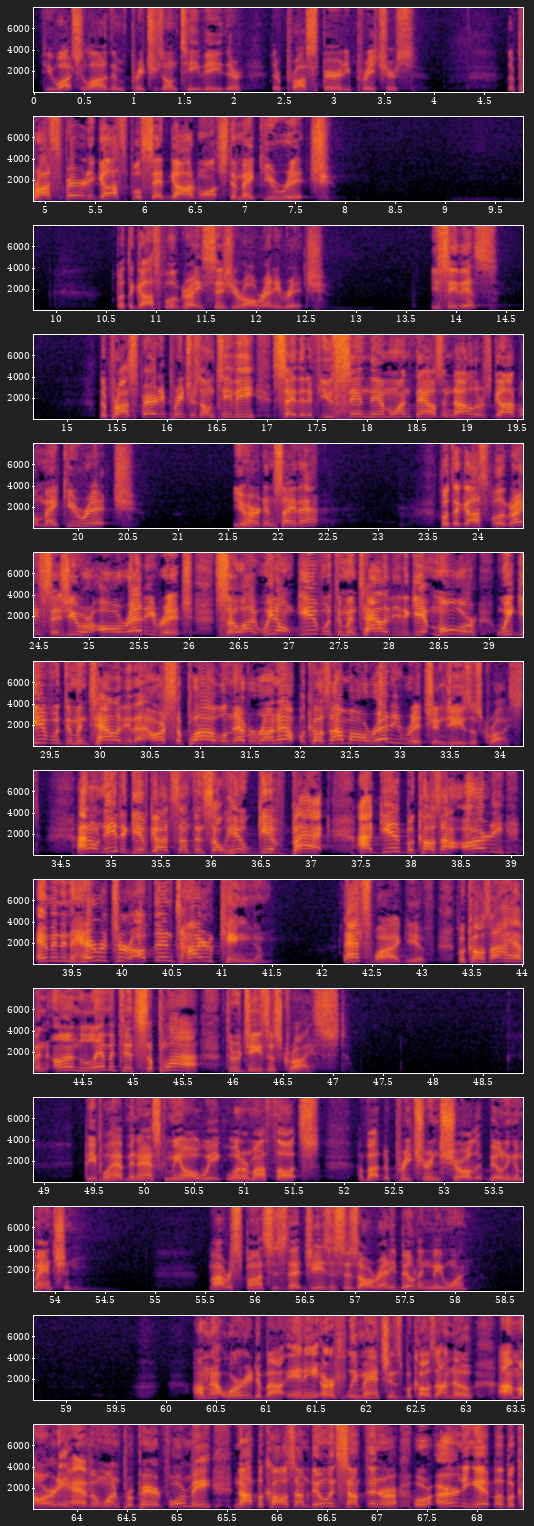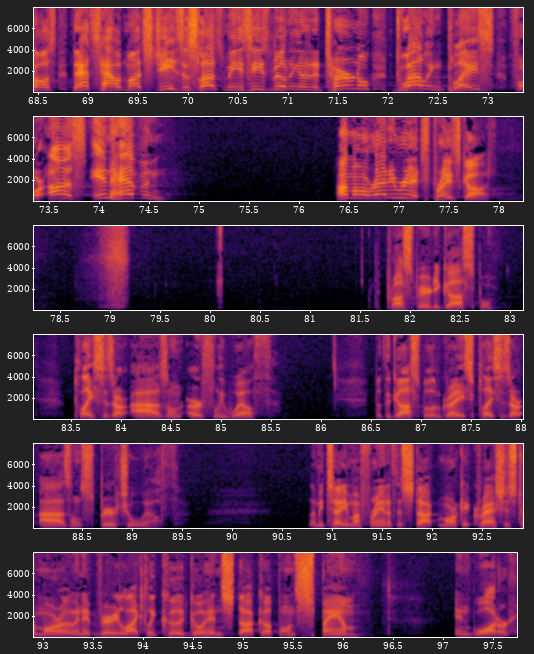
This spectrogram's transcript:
If you watch a lot of them preachers on TV, they're, they're prosperity preachers. The prosperity gospel said God wants to make you rich. But the gospel of grace says you're already rich. You see this? The prosperity preachers on TV say that if you send them $1,000, God will make you rich. You heard them say that? But the gospel of grace says you are already rich. So I, we don't give with the mentality to get more. We give with the mentality that our supply will never run out because I'm already rich in Jesus Christ. I don't need to give God something so He'll give back. I give because I already am an inheritor of the entire kingdom. That's why I give, because I have an unlimited supply through Jesus Christ. People have been asking me all week, what are my thoughts about the preacher in Charlotte building a mansion? My response is that Jesus is already building me one. I'm not worried about any earthly mansions because I know I'm already having one prepared for me, not because I'm doing something or, or earning it, but because that's how much Jesus loves me is he's building an eternal dwelling place for us in heaven. I'm already rich, praise God. Prosperity gospel places our eyes on earthly wealth, but the gospel of grace places our eyes on spiritual wealth. Let me tell you, my friend, if the stock market crashes tomorrow, and it very likely could, go ahead and stock up on spam and water.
